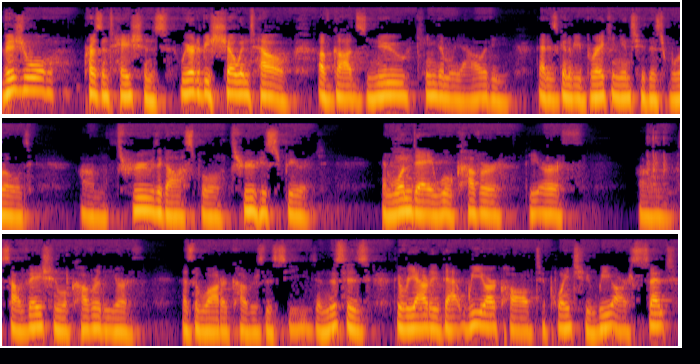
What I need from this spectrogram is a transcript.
visual presentations. We are to be show and tell of God's new kingdom reality that is going to be breaking into this world um, through the gospel, through his spirit. And one day we'll cover the earth. Um, salvation will cover the earth as the water covers the seas. And this is the reality that we are called to point to. We are sent,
